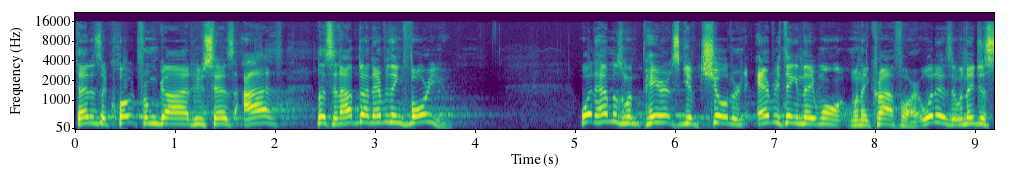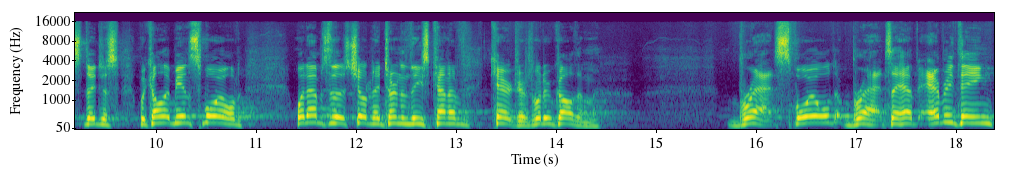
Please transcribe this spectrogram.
That is a quote from God who says, I listen, I've done everything for you. What happens when parents give children everything they want when they cry for it? What is it? When they just they just we call it being spoiled. What happens to those children? They turn into these kind of characters. What do we call them? Brats, spoiled brats. They have everything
